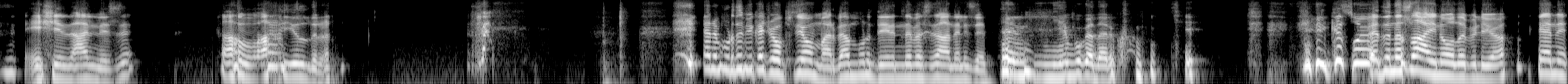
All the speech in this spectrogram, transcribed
eşinin annesi Havva Yıldırım. yani burada birkaç opsiyon var. Ben bunu derinlemesine analiz ettim. Niye bu kadar komik ki? Kız soyadı nasıl aynı olabiliyor? Yani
